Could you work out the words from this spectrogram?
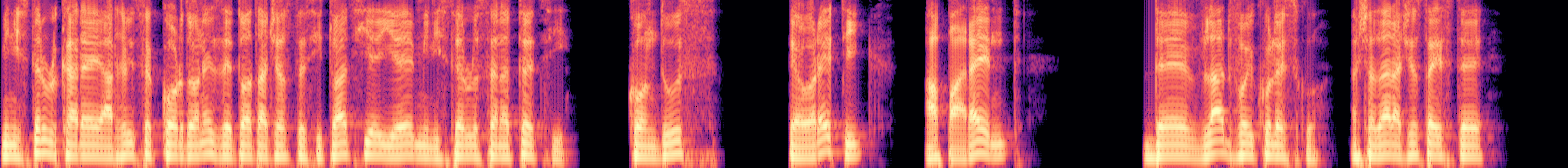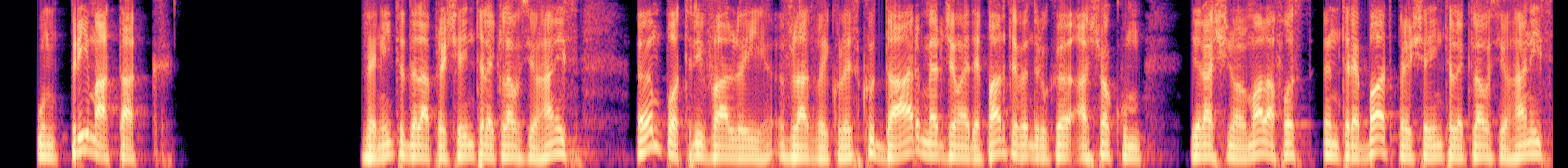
ministerul care ar trebui să coordoneze toată această situație e Ministerul Sănătății, condus, teoretic, aparent, de Vlad Voiculescu. Așadar, acesta este un prim atac venit de la președintele Claus Iohannis împotriva lui Vlad Voiculescu, dar merge mai departe pentru că, așa cum era și normal, a fost întrebat președintele Claus Iohannis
